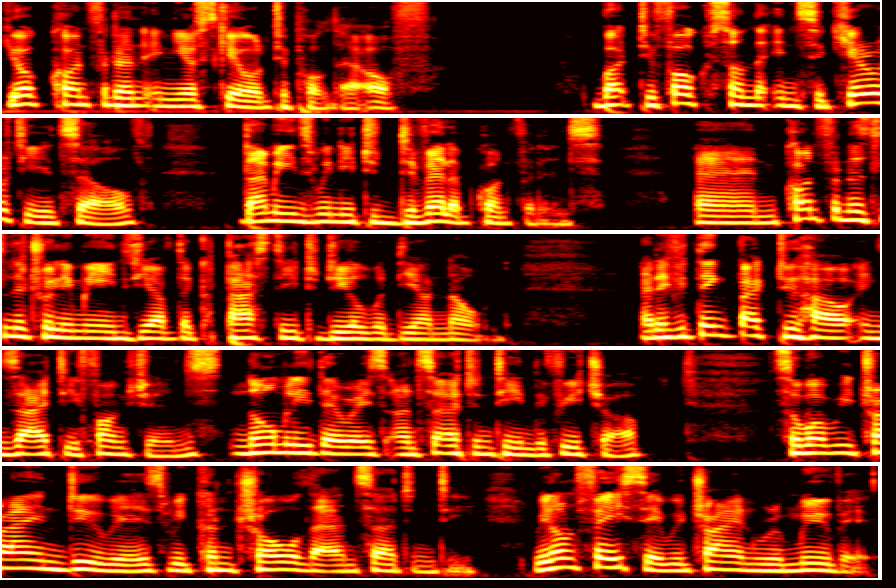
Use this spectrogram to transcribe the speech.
you're confident in your skill to pull that off. But to focus on the insecurity itself, that means we need to develop confidence. And confidence literally means you have the capacity to deal with the unknown. And if you think back to how anxiety functions, normally there is uncertainty in the future. So what we try and do is we control that uncertainty. We don't face it, we try and remove it.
